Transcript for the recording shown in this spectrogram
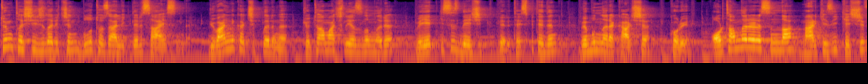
tüm taşıyıcılar için bulut özellikleri sayesinde güvenlik açıklarını, kötü amaçlı yazılımları ve yetkisiz değişiklikleri tespit edin ve bunlara karşı koruyun. Ortamlar arasında merkezi keşif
